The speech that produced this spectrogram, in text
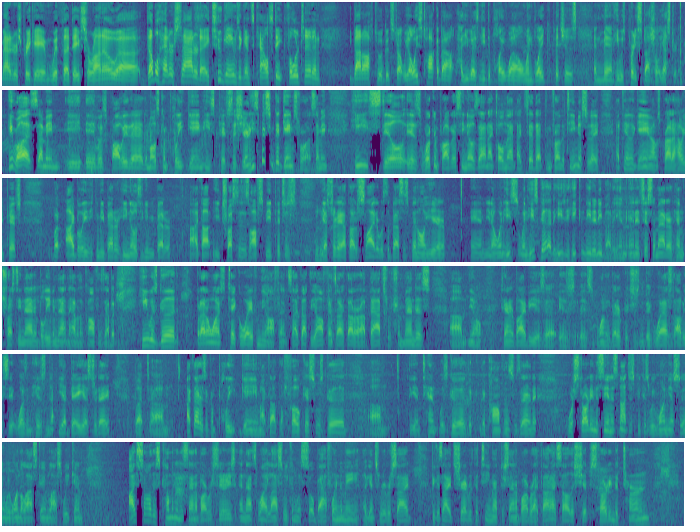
Matadors pregame with uh, Dave Serrano. Uh, doubleheader Saturday, two games against Cal State Fullerton, and you got off to a good start. We always talk about how you guys need to play well when Blake pitches, and man, he was pretty special yesterday. He was. I mean, he, it was probably the, the most complete game he's pitched this year, and he's pitched some good games for us. I mean, he still is work in progress. He knows that, and I told him that. I said that in front of the team yesterday at the end of the game. I was proud of how he pitched but I believe he can be better. He knows he can be better. Uh, I thought he trusted his off-speed pitches mm-hmm. yesterday. I thought his slider was the best it's been all year. And you know when he's when he's good, he's he can beat anybody, and, and it's just a matter of him trusting that and believing that and having the confidence that. But he was good, but I don't want to take away from the offense. I thought the offense, I thought our at bats were tremendous. Um, you know, Tanner Bibee is a is is one of the better pitchers in the Big West. Obviously, it wasn't his yet day yesterday, but um, I thought it was a complete game. I thought the focus was good, um, the intent was good, the, the confidence was there, and they, we're starting to see. And it's not just because we won yesterday and we won the last game last weekend. I saw this coming in the Santa Barbara series, and that's why last weekend was so baffling to me against Riverside, because I had shared with the team after Santa Barbara. I thought I saw the ship starting to turn,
